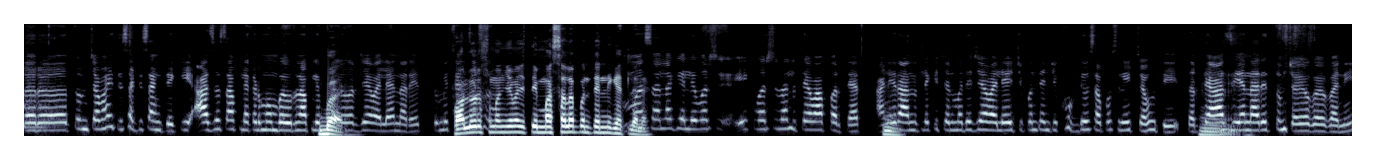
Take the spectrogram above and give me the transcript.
तर तुमच्या माहितीसाठी सांगते की आजच आपल्याकडे मुंबईवरून आपले बरं. फॉलोअर जेवायला येणार आहेत. तुम्ही फॉलोअर्स त्यांच्यासोबत- म्हणजे म्हणजे ते मसाला पण त्यांनी घेतलेला आहे. मसाला गेले वर्ष एक वर्ष झालं ते वापरतात आणि हम्म. रानातल्या किचनमध्ये जेवायला यायची पण त्यांची खूप दिवसापासून इच्छा होती. तर ते आज हम्म. येणार आहेत तुमच्या योगायोगाने.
